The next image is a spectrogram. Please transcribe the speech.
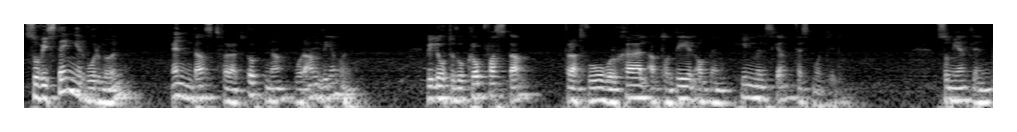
Så vi stänger vår mun endast för att öppna vår andliga mun. Vi låter vår kropp fasta för att få vår själ att ta del av den himmelska festmåltiden. Som egentligen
